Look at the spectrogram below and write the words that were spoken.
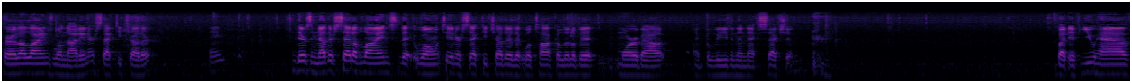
Parallel lines will not intersect each other. Okay. There's another set of lines that won't intersect each other that we'll talk a little bit more about, I believe, in the next section. but if you have,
